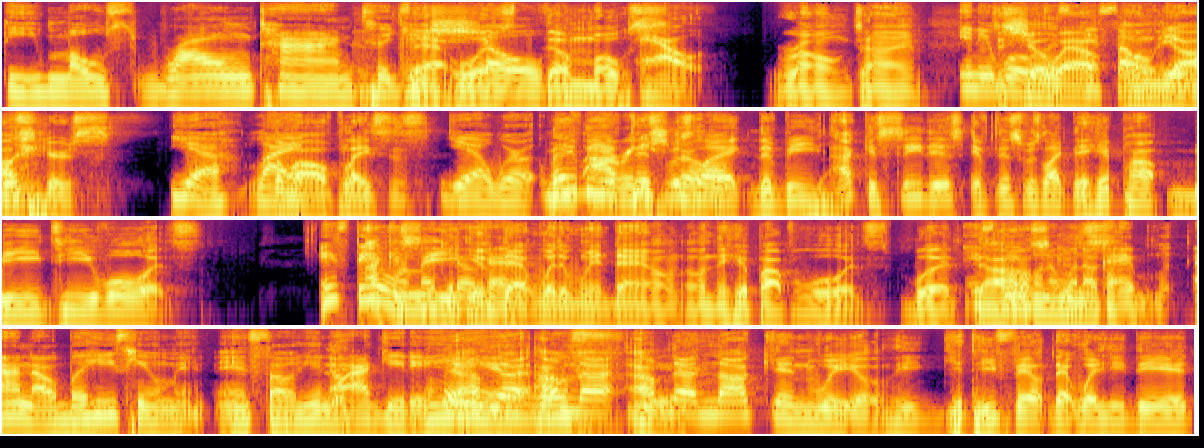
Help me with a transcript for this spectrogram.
the most wrong time And to that just show the most out. wrong time And it to was. show out so on the it was- Oscars yeah, like of all places. yeah, we're we've Maybe if already this was like the B, I could see this if this was like the hip hop BET Awards. It I still could won't make see it okay. if that would have went down on the hip hop awards, but It the still have went okay. I know, but he's human, and so you know, I get it. Yeah, I'm not. I'm not. I'm not knocking Will. He he felt that what he did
